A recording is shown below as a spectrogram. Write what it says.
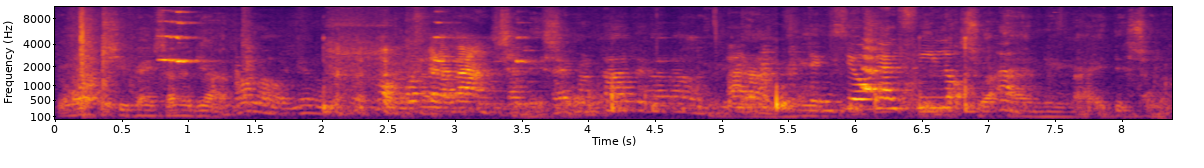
comunque ci pensano gli altri. Porta la pancia. Adesso, Attenzione al filo. la sua anima ed è solo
